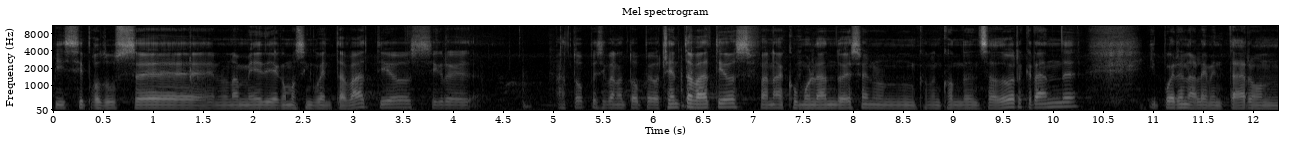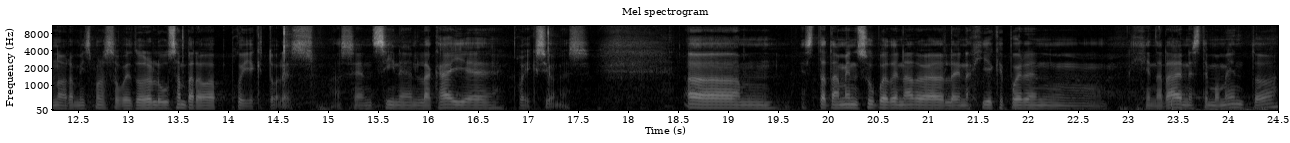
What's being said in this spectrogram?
bici produce en una media como 50 vatios, a tope, si van a tope 80 vatios, van acumulando eso en un, con un condensador grande y pueden alimentar un, ahora mismo sobre todo lo usan para proyectores, hacen cine en la calle, proyecciones. está también subordenado la energía que pueden generar en este momento,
